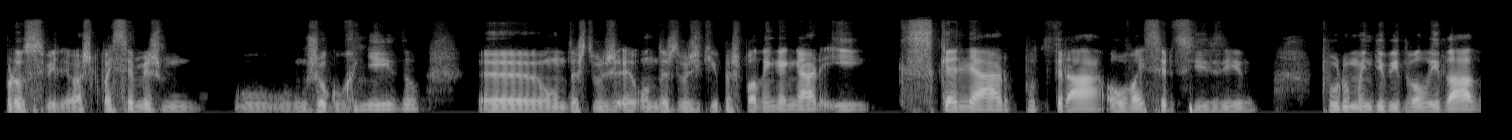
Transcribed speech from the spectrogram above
para o Sevilha. Eu acho que vai ser mesmo um jogo renhido, uh, onde, as duas, onde as duas equipas podem ganhar e que se calhar poderá ou vai ser decidido por uma individualidade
